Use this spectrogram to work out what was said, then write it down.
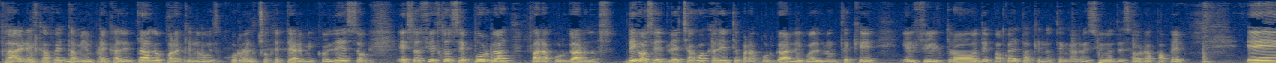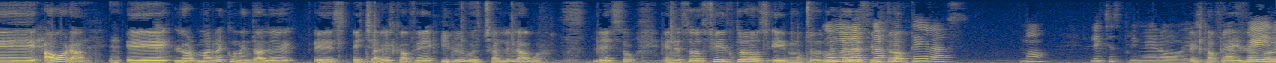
caer el café, también precalentarlo para que no ocurra el choque térmico. Listo. Estos filtros se purgan para purgarlos. Digo, se le echa agua caliente para purgarlo, igualmente que el filtro de papel para que no tenga residuos de sabor a papel. Eh, ahora, eh, lo más recomendable es echar el café y luego echarle el agua. Listo. En estos filtros y muchos Como métodos de filtrado. cafeteras, ¿no? Le echas primero el, El café y luego el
